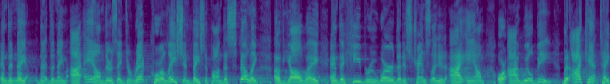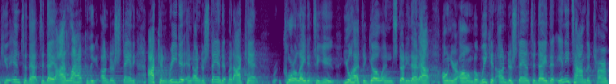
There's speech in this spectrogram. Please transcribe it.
and the, na- the name I am, there's a direct correlation based upon the spelling of Yahweh and the Hebrew word that is translated I am or I will be. But I can't take you into that today. I lack the understanding. I can read it and understand it, but I can't correlate it to you. You'll have to go and study that out on your own. But we can understand today that anytime the term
